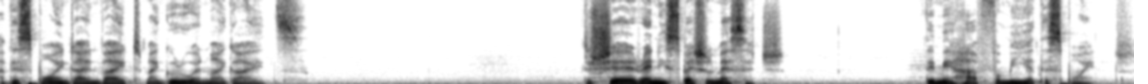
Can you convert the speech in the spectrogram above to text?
At this point, I invite my Guru and my guides to share any special message they may have for me at this point.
